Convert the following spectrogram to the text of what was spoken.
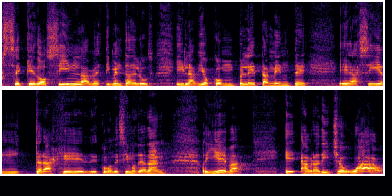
se quedó sin la vestimenta de luz y la vio completamente eh, así en traje, como decimos, de Adán y Eva, eh, habrá dicho, wow,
